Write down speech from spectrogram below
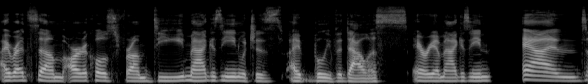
I read some articles from D magazine, which is, I believe, the Dallas area magazine. And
